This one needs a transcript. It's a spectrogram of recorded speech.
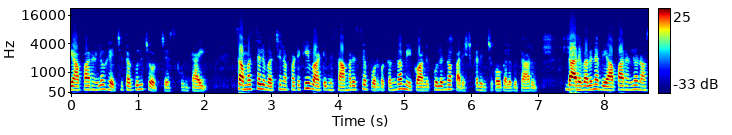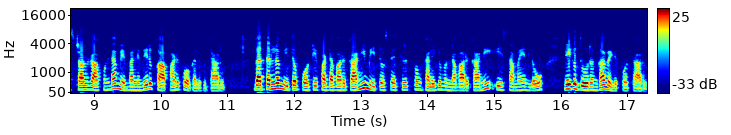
వ్యాపారంలో హెచ్చుతగ్గులు చోటు చేసుకుంటాయి. సమస్యలు వచ్చినప్పటికీ వాటిని సామరస్యపూర్వకంగా మీకు అనుకూలంగా పరిష్కరించుకోగలుగుతారు. దాని వలన వ్యాపారంలో నష్టాలు రాకుండా మిమ్మల్ని మీరు కాపాడుకోగలుగుతారు. గతంలో మీతో పోటీ పడ్డవారు కానీ మీతో శత్రుత్వం కలిగి ఉన్నవారు కానీ ఈ సమయంలో మీకు దూరంగా వెళ్ళిపోతారు.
